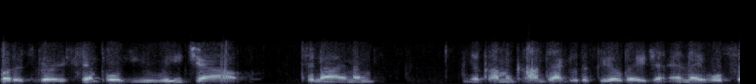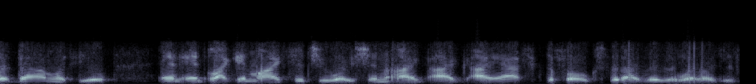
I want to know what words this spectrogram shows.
But it's very simple. You reach out to Niman You'll come in contact with a field agent, and they will sit down with you. And and like in my situation, I I, I ask the folks that I visit with, I just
